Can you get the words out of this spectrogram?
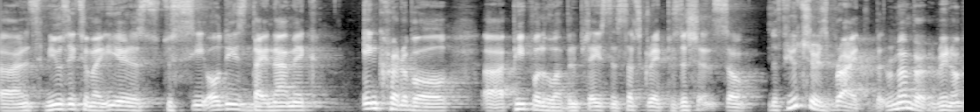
Uh, and it's music to my ears to see all these dynamic incredible uh, people who have been placed in such great positions. So the future is bright. But remember, you know,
